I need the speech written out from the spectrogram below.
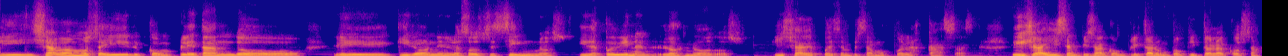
y ya vamos a ir completando eh, Quirón en los 12 signos y después vienen los nodos y ya después empezamos con las casas. Y ya ahí se empieza a complicar un poquito la cosa.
